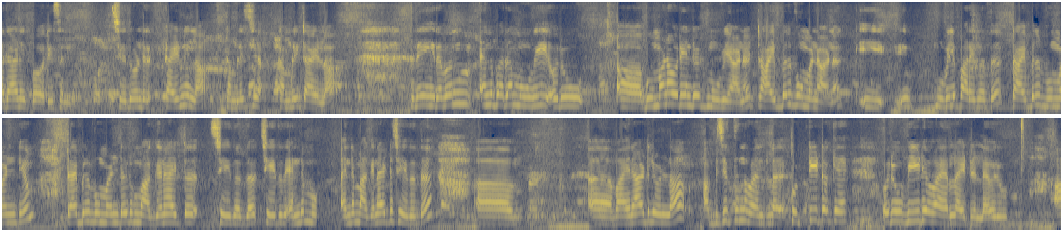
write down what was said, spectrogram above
അതാണ് ഇപ്പോൾ റീസെന്റ് ചെയ്തുകൊണ്ട് കഴിഞ്ഞില്ല. കംപ്ലീറ്റ് കംപ്ലീറ്റ് ആയില്ല. പിന്നെ ഇരവൻ എന്ന് പറഞ്ഞ മൂവി ഒരു വുമൺ ഓറിയന്റഡ് മൂവിയാണ് ട്രൈബൽ വുമൺ ആണ്. ഈ ഈ മൂവിയിൽ പറയുന്നത് ട്രൈബൽ വുമന്റെയും ട്രൈബൽ വുമന്റെ ഒരു മകനായിട്ട് ചെയ്യുന്നത് ചെയ്തത് എന്റെ എന്റെ മകനായിട്ട് ചെയ്തത് വയനാട്ടിലുള്ള അഭിജിത്ത് എന്ന് പറഞ്ഞിട്ടുള്ള കൊട്ടിയിട്ടൊക്കെ ഒരു വീഡിയോ വൈറലായിട്ടുള്ള ഒരു ആ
